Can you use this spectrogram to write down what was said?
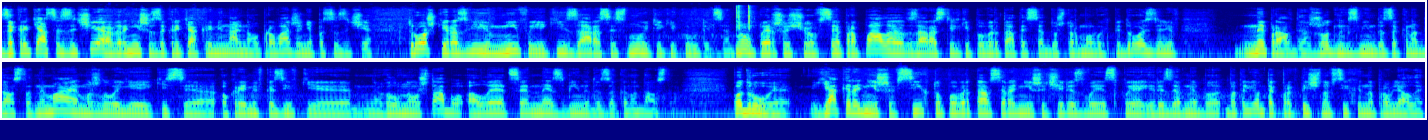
Закриття СЗЧ, а верніше закриття кримінального провадження по СЗЧ. Трошки розвію міфи, які зараз існують, які крутяться. Ну, перше, що все пропало, зараз тільки повертатися до штурмових підрозділів. Неправда, жодних змін до законодавства немає. Можливо, є якісь е, окремі вказівки головного штабу, але це не зміни до законодавства. По-друге, як і раніше, всі, хто повертався раніше через ВСП і резервний батальйон, так практично всіх і направляли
